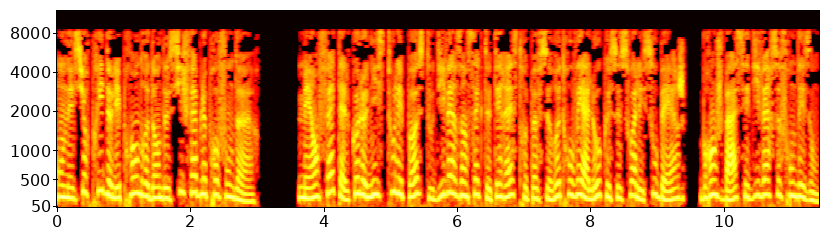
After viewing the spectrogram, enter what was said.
On est surpris de les prendre dans de si faibles profondeurs. Mais en fait elles colonisent tous les postes où divers insectes terrestres peuvent se retrouver à l'eau que ce soit les sous-berges, branches basses et diverses frondaisons.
